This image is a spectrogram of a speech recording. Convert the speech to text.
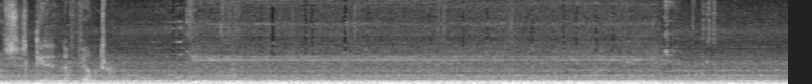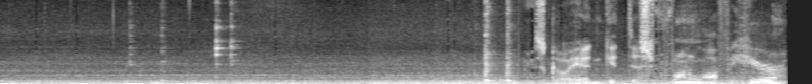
Let's just get in the filter. Let's go ahead and get this funnel off of here.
